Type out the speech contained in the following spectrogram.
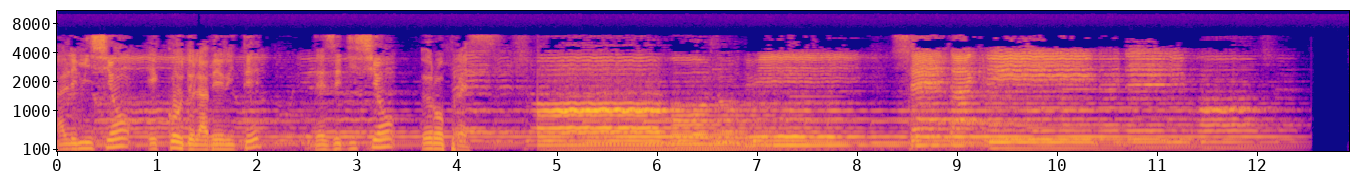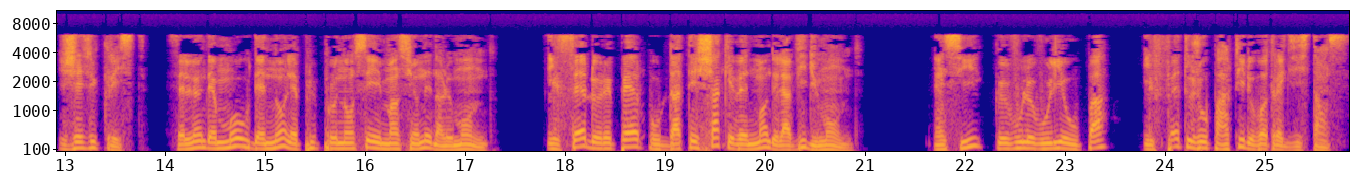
à l'émission Écho de la vérité des éditions Europresse. Jésus-Christ, c'est l'un des mots ou des noms les plus prononcés et mentionnés dans le monde. Il sert de repère pour dater chaque événement de la vie du monde. Ainsi, que vous le vouliez ou pas, il fait toujours partie de votre existence.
